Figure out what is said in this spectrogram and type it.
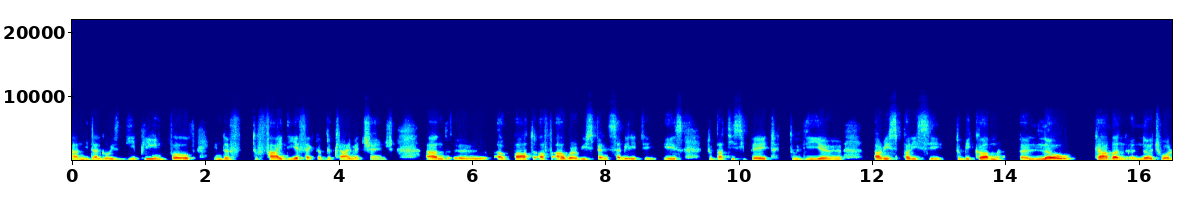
Anne Hidalgo, is deeply involved in the to fight the effect of the climate change. And uh, a part of our responsibility is to participate to the uh, Paris policy to become a low carbon, a neutral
